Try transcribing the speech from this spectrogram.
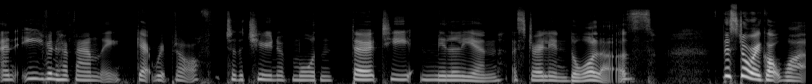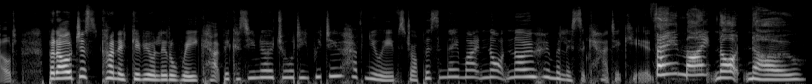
and even her family get ripped off to the tune of more than 30 million Australian dollars. The story got wild, but I'll just kind of give you a little recap because you know, Geordie, we do have new eavesdroppers and they might not know who Melissa Caddick is. They might not know.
